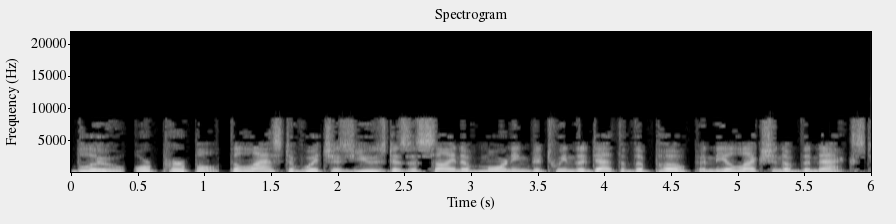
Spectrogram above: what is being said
blue, or purple, the last of which is used as a sign of mourning between the death of the Pope and the election of the next.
